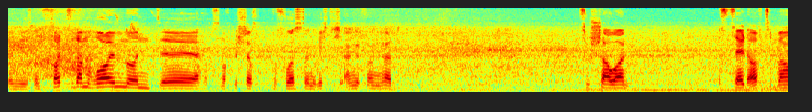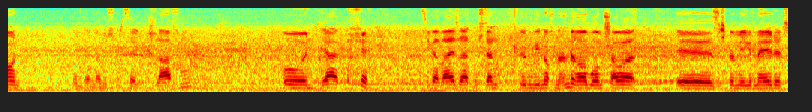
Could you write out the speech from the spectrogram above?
irgendwie das ganze Zeug zusammenräumen und äh, habe es noch geschafft, bevor es dann richtig angefangen hat zu schauern, das Zelt aufzubauen und dann habe ich im Zelt geschlafen und ja, witzigerweise hat mich dann irgendwie noch ein anderer Wurmschauer äh, sich bei mir gemeldet,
